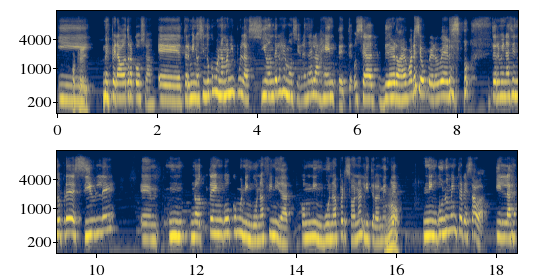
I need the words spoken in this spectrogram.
y Ok. Me esperaba otra cosa. Eh, terminó siendo como una manipulación de las emociones de la gente, Te- o sea, de verdad me pareció perverso. Termina siendo predecible. eh, n- no tengo como ninguna afinidad con ninguna persona, literalmente No. ninguno me interesaba. Y las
